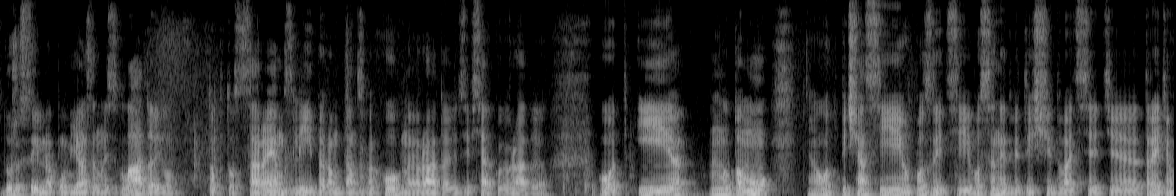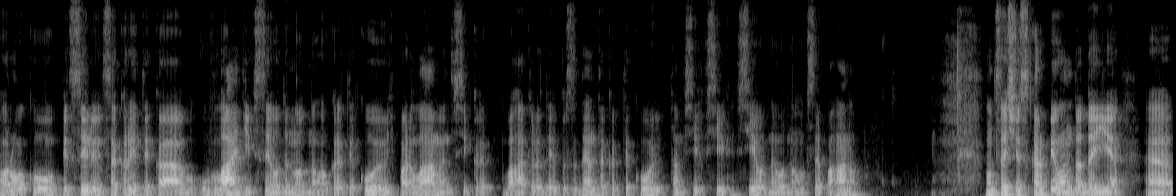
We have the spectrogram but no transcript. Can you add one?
дуже сильно пов'язане з владою. тобто з царем, з лідером, там, з Верховною Радою, зі всякою радою. От, І ну, тому от під час цієї опозиції восени 2023 року підсилюється критика у владі, всі один одного критикують, парламент, всі багато людей президента критикують, там всі, всі, всі одне одного все погано. Ну, це ще Скорпіон додає е,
